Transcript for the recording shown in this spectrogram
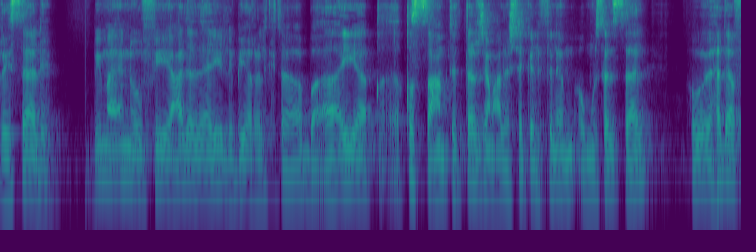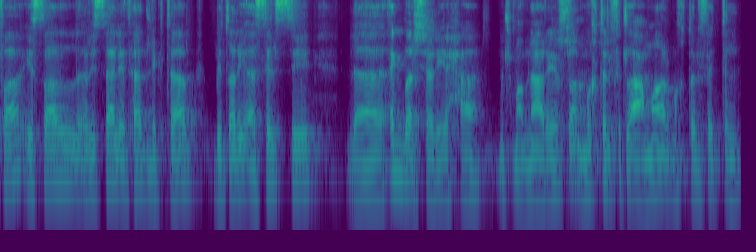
رسالة. بما إنه في عدد قليل اللي بيقرأ الكتاب بقى أي قصة عم تترجم على شكل فيلم أو مسلسل هو هدفه إيصال رسالة هذا الكتاب بطريقة سلسة لأكبر شريحة مثل ما بنعرف صح. مختلفة الأعمار مختلفة ال...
